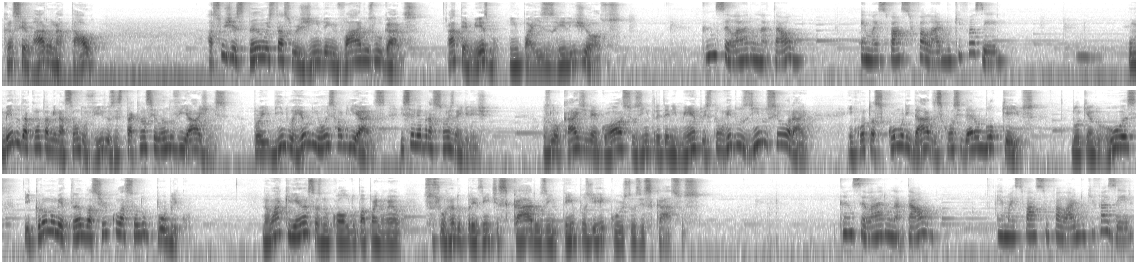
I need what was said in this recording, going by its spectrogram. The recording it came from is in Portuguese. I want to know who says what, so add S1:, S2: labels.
S1: Cancelar o Natal? A sugestão está surgindo em vários lugares, até mesmo em países religiosos.
S2: Cancelar o Natal? É mais fácil falar do que fazer.
S1: O medo da contaminação do vírus está cancelando viagens, proibindo reuniões familiares e celebrações na igreja. Os locais de negócios e entretenimento estão reduzindo seu horário enquanto as comunidades consideram bloqueios, bloqueando ruas e cronometrando a circulação do público. Não há crianças no colo do Papai Noel sussurrando presentes caros em tempos de recursos escassos.
S2: Cancelar o Natal? É mais fácil falar do que fazer.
